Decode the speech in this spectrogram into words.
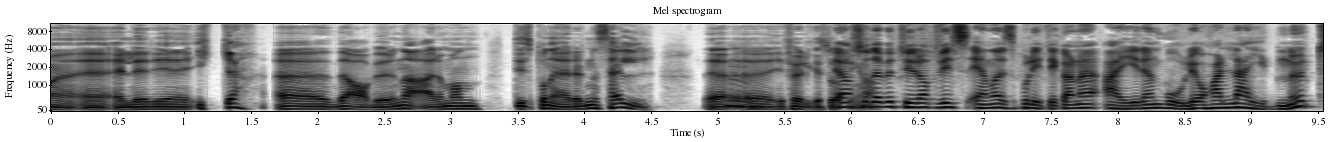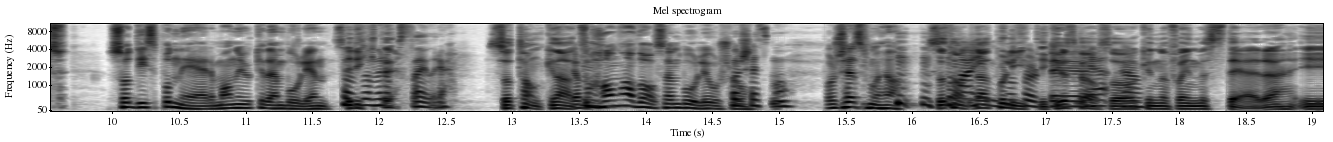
eh, eller ikke. Eh, Det avgjørende er om man disponerer den selv, det, mm. ifølge Stortinget. Ja, så det betyr at hvis en av disse politikerne eier en bolig og har leid den ut, så disponerer man jo ikke den boligen. Sånn som Riktig. Ropstad gjorde. Så tanken er Ja, at, for han hadde også en bolig i Oslo. På Skedsmo. På Skedsmo, ja. så tanken er at politikere skal også ja. kunne få investere i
